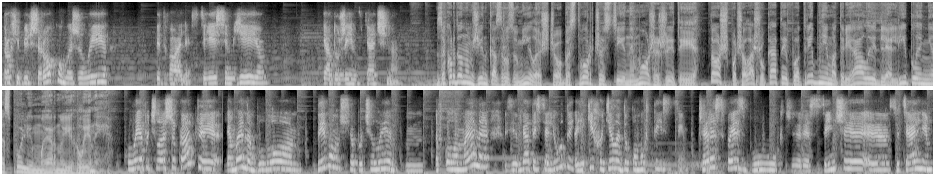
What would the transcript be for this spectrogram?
трохи більше року ми жили в підвалі з цією сім'єю. Я дуже їм вдячна. За кордоном жінка зрозуміла, що без творчості не може жити, тож почала шукати потрібні матеріали для ліплення з полімерної глини. Коли я почала шукати, для мене було дивом, що почали навколо мене з'являтися люди, які хотіли допомогти з цим через Фейсбук, через інші е, соціальні.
